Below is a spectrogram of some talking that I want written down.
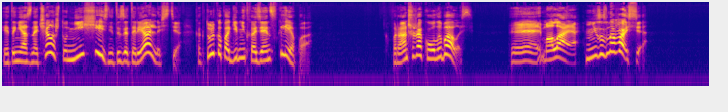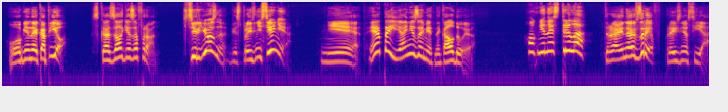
это не означало, что он не исчезнет из этой реальности, как только погибнет хозяин склепа. Фран широко улыбалась. «Эй, малая, не зазнавайся!» «Огненное копье!» — сказал я за Фран. «Серьезно? Без произнесения?» «Нет, это я незаметно колдую». Огненная стрела! «Тройной взрыв!» — произнес я.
